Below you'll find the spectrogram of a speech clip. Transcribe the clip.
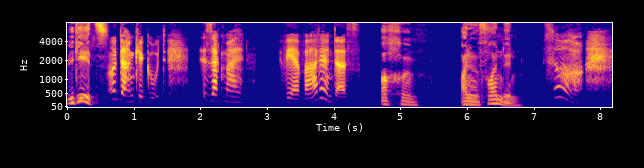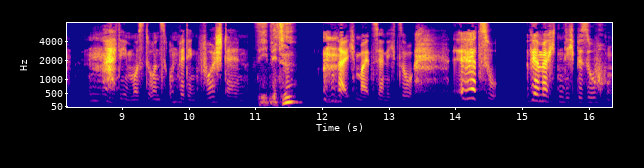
wie geht's? Oh, danke, gut. Sag mal, wer war denn das? Ach, ähm, eine Freundin. So, na, die musst du uns unbedingt vorstellen. Wie bitte? Na, ich mein's ja nicht so. Hör zu, wir möchten dich besuchen.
